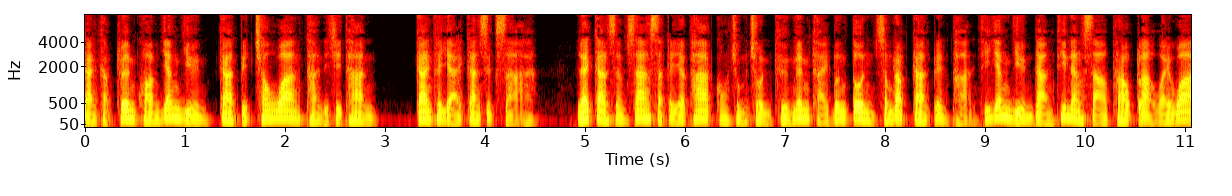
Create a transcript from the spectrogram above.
การขับเคลื่อนความยั่งยืน การปิดช่องว่างทางดิจิทัล การขยายการศึกษา และการเสริมสร้างศักยภาพของชุมชน คือเงื่อนไขเบื้องต้นสำหรับการเปลี่ยนผ่านที่ยั่งยืนดังที่นางสาวพราวกล่าวไว้ว่า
